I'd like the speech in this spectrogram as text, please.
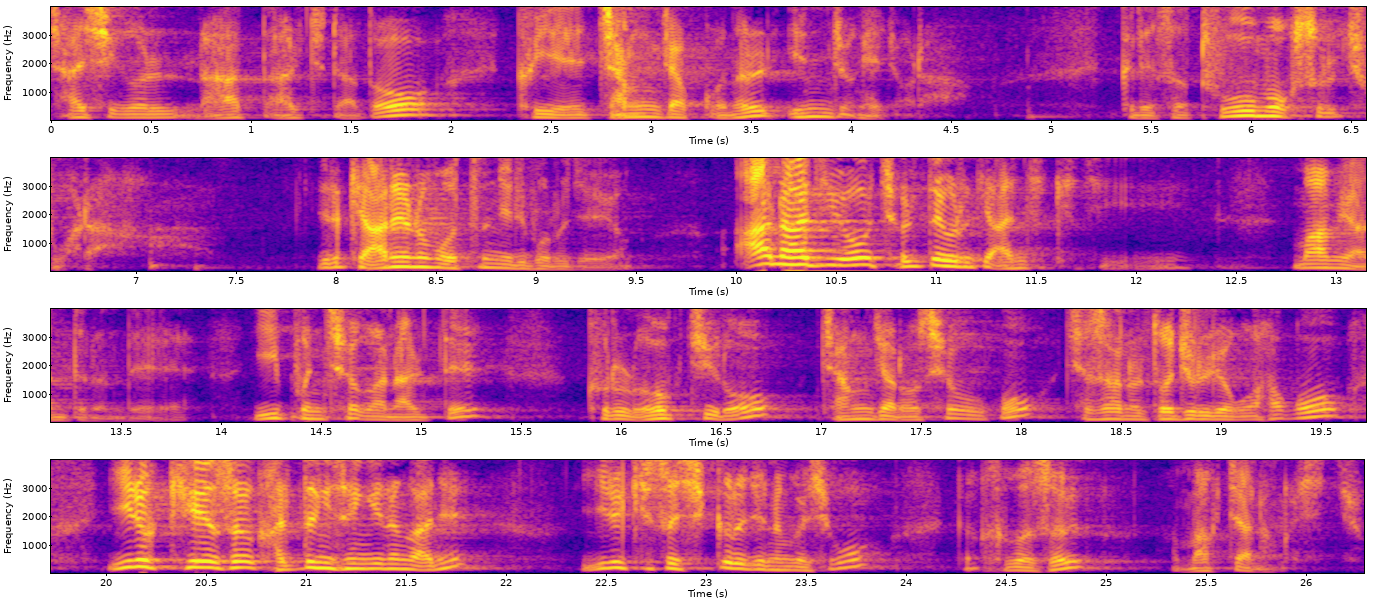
자식을 낳았다 할지라도 그의 장자권을 인정해줘라. 그래서 두 몫을 주어라. 이렇게 안 해놓으면 어떤 일이 벌어져요? 안 하지요. 절대 그렇게 안 지키지. 마음에 안 드는데. 이쁜 척 안 할 때 그를 억지로 장자로 세우고 재산을 더 주려고 하고 이렇게 해서 갈등이 생기는 거 아니에요? 이렇게 해서 시끄러지는 것이고 그러니까 그것을 막자는 것이죠.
